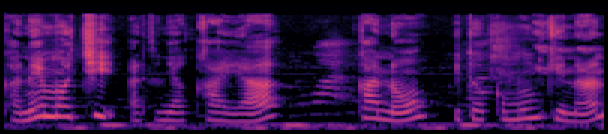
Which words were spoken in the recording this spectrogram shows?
Kanemochi artinya kaya. Kano itu kemungkinan.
